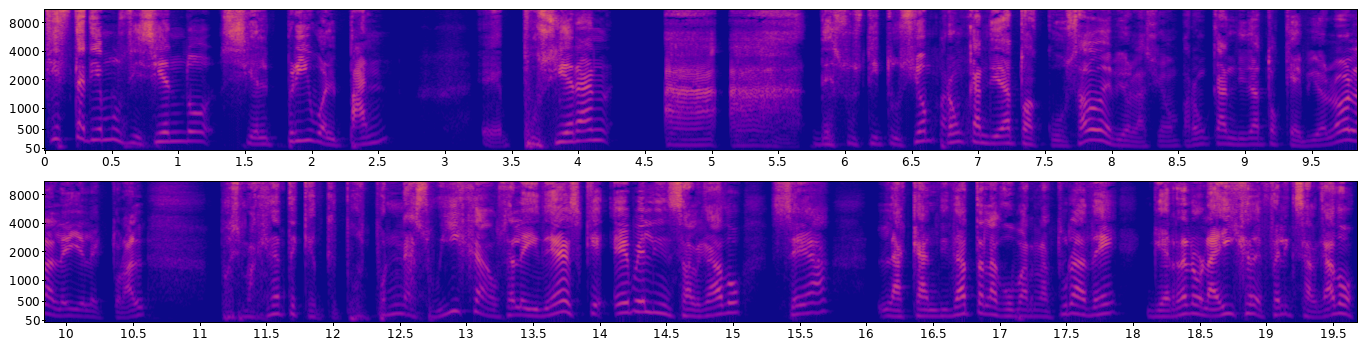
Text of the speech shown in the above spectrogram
¿Qué estaríamos diciendo si el PRI o el PAN eh, pusieran a, de sustitución para un candidato acusado de violación, para un candidato que violó la ley electoral? pues imagínate que, ponen a su hija. O sea, la idea es que Evelyn Salgado sea la candidata a la gubernatura de Guerrero, la hija de Félix Salgado.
